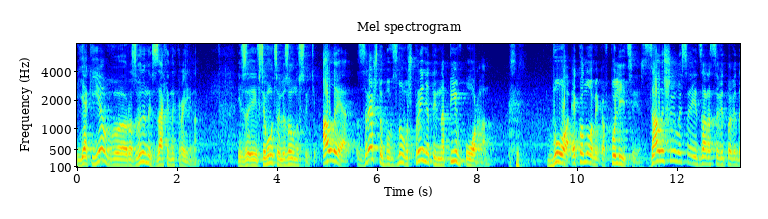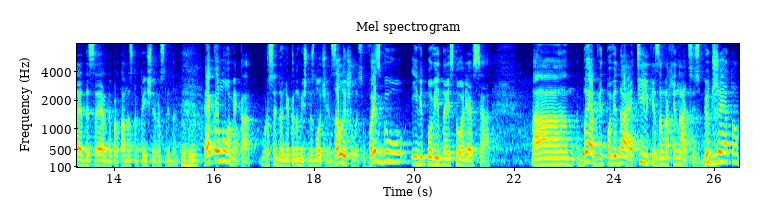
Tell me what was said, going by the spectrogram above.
як є в розвинених західних країнах і в, і цьому цивілізованому світі. Але зрештою був знову ж прийнятий напіворган. Бо економіка в поліції залишилася, і зараз це відповідає ДСР, Департамент стратегічних розслідувань. Економіка в розслідуванні економічних злочинів залишилась в СБУ, і відповідна історія вся. А, БЕБ відповідає тільки за махінацію з бюджетом.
